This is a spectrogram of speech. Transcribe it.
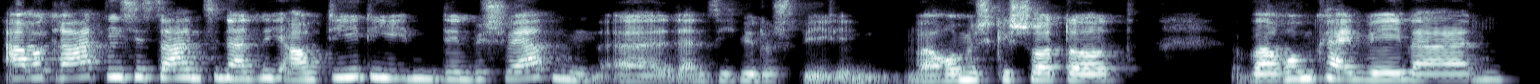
aber gerade diese Sachen sind natürlich auch die, die in den Beschwerden äh, dann sich widerspiegeln. Warum ist geschottert? Warum kein WLAN?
